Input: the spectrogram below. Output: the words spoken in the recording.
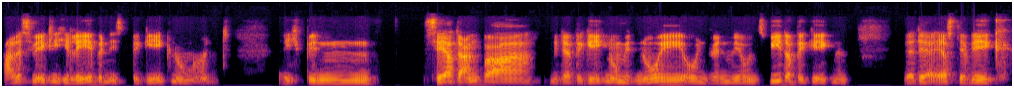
alles wirkliche Leben ist Begegnung. Und ich bin sehr dankbar mit der Begegnung mit Noe. Und wenn wir uns wieder begegnen, wird der erste Weg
